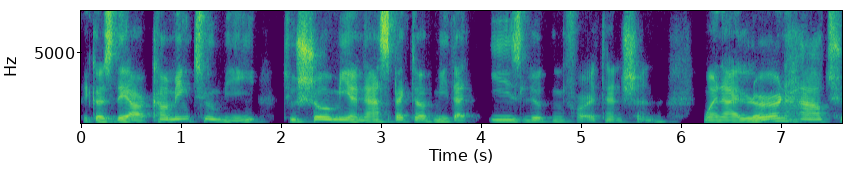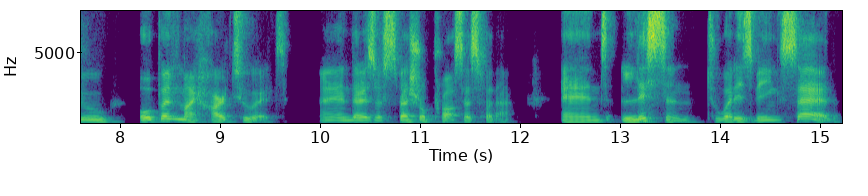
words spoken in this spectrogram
because they are coming to me to show me an aspect of me that is looking for attention. When I learn how to open my heart to it, and there's a special process for that, and listen to what is being said,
